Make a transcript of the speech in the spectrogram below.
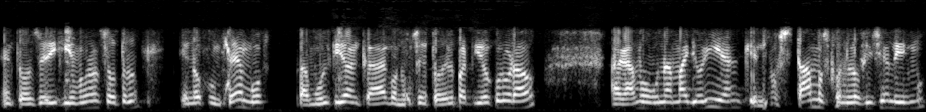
entonces dijimos nosotros que nos juntemos la multibancada con un sector del Partido Colorado, hagamos una mayoría, que no estamos con el oficialismo,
